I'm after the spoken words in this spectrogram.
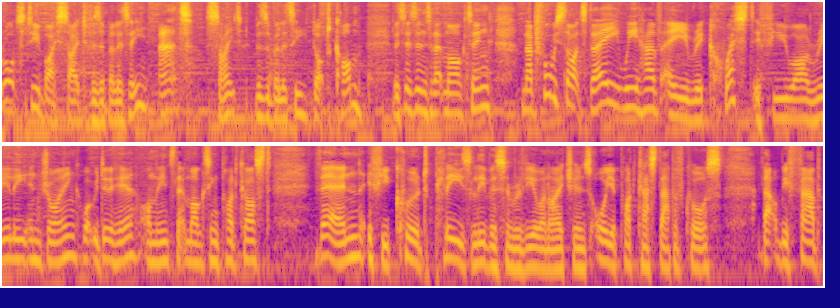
Brought to you by Site Visibility at sitevisibility.com. This is Internet Marketing. Now, before we start today, we have a request. If you are really enjoying what we do here on the Internet Marketing Podcast, then if you could please leave us a review on iTunes or your podcast app, of course, that would be fab.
